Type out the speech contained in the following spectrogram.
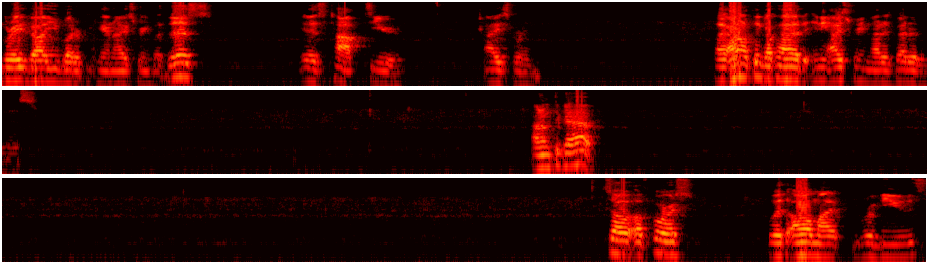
Great value butter pecan ice cream, but this is top tier ice cream. Like, I don't think I've had any ice cream that is better than this. I don't think I have. So, of course, with all my reviews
